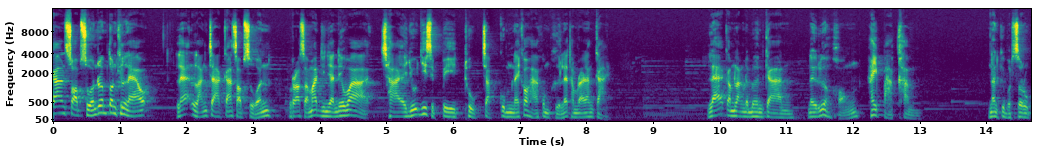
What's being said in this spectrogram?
การสอบสวนเริ่มต้นขึ้นแล้ว และหลังจากการสอบสวน เราสามารถยืนยันได้ว่าชายอายุ 20 ปีถูกจับกลุ่มในข้อหาข่มขืนและทำร้ายร่างกาย และกำลังดำเนินการในเรื่องของให้ปากคำนั่นคือบทสรุป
